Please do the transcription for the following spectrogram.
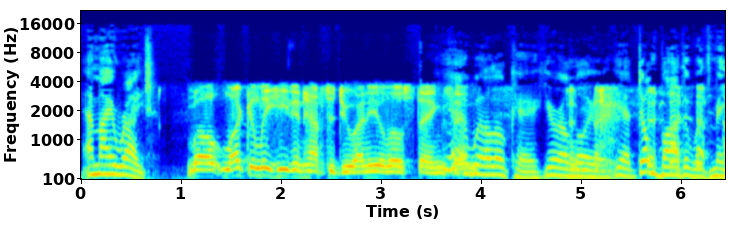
Am I right? Well, luckily he didn't have to do any of those things. Yeah, and, well, okay. You're a lawyer. Yeah, don't bother with me.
